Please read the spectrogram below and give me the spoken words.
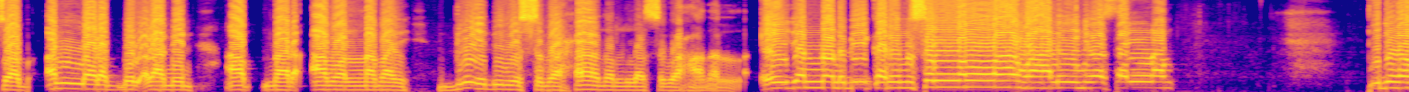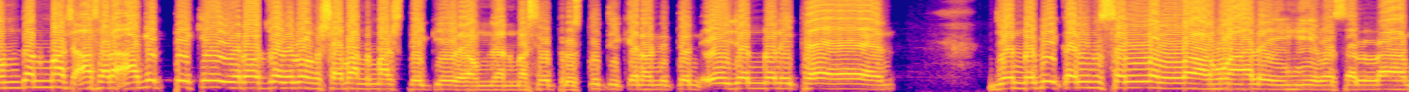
সব আল্লাহ রাব্বুল আলামিন আপনার আমল নামায় দিয়ে দিবে। সুবহানাল্লাহ সুবহানাল্লাহ। এই জন্য নবী করিম ওয়াসাল্লাম তিনি রমজান মাস আসার আগে থেকে রজব এবং সাবান মাস থেকে রমজান মাসের প্রস্তুতি কেন নিতেন? এই জন্য নিতেন যে নবী করিম সাল্লাল্লাহু আলাইহি ওয়াসাল্লাম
